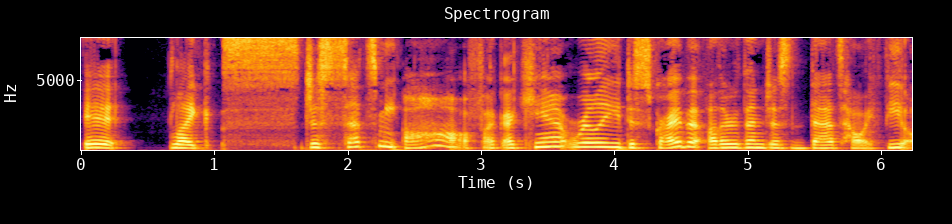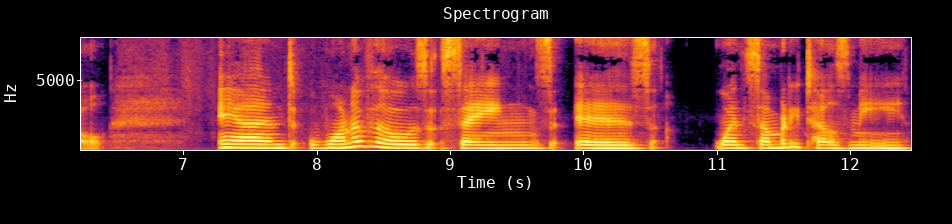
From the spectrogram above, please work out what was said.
it like s- just sets me off. Like I can't really describe it other than just that's how I feel. And one of those sayings is when somebody tells me,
